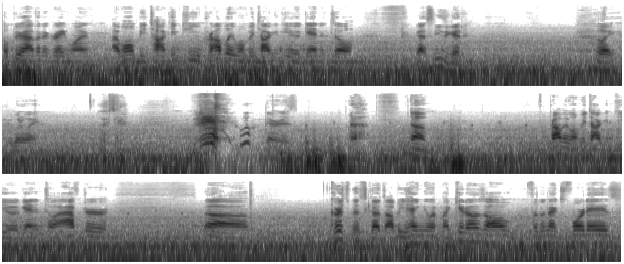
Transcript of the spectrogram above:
Hope you're having a great one. I won't be talking to you. Probably won't be talking to you again until. I gotta sneeze again. Wait, it went away. there it is. Um, probably won't be talking to you again until after uh, Christmas because I'll be hanging with my kiddos all for the next four days.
